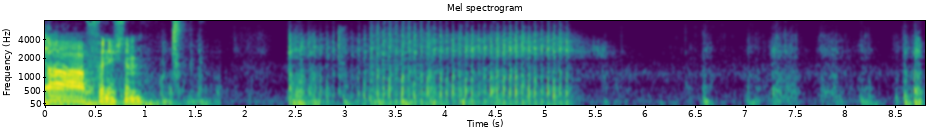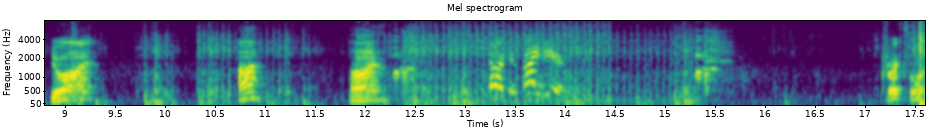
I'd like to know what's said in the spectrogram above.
Ah, finish them. You alright? Huh? Alright. Target right here. Correct one.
